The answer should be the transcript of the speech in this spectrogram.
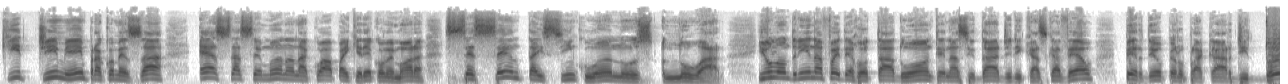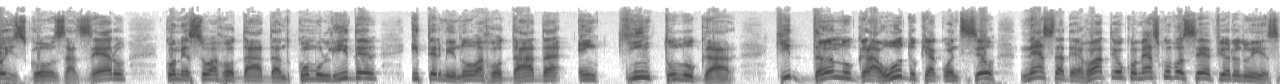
Que time, hein, para começar essa semana na qual a Paiquerê comemora 65 anos no ar. E o Londrina foi derrotado ontem na cidade de Cascavel, perdeu pelo placar de dois gols a zero, começou a rodada como líder e terminou a rodada em quinto lugar. Que dano graúdo que aconteceu nessa derrota. Eu começo com você, Fiore Luiz.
